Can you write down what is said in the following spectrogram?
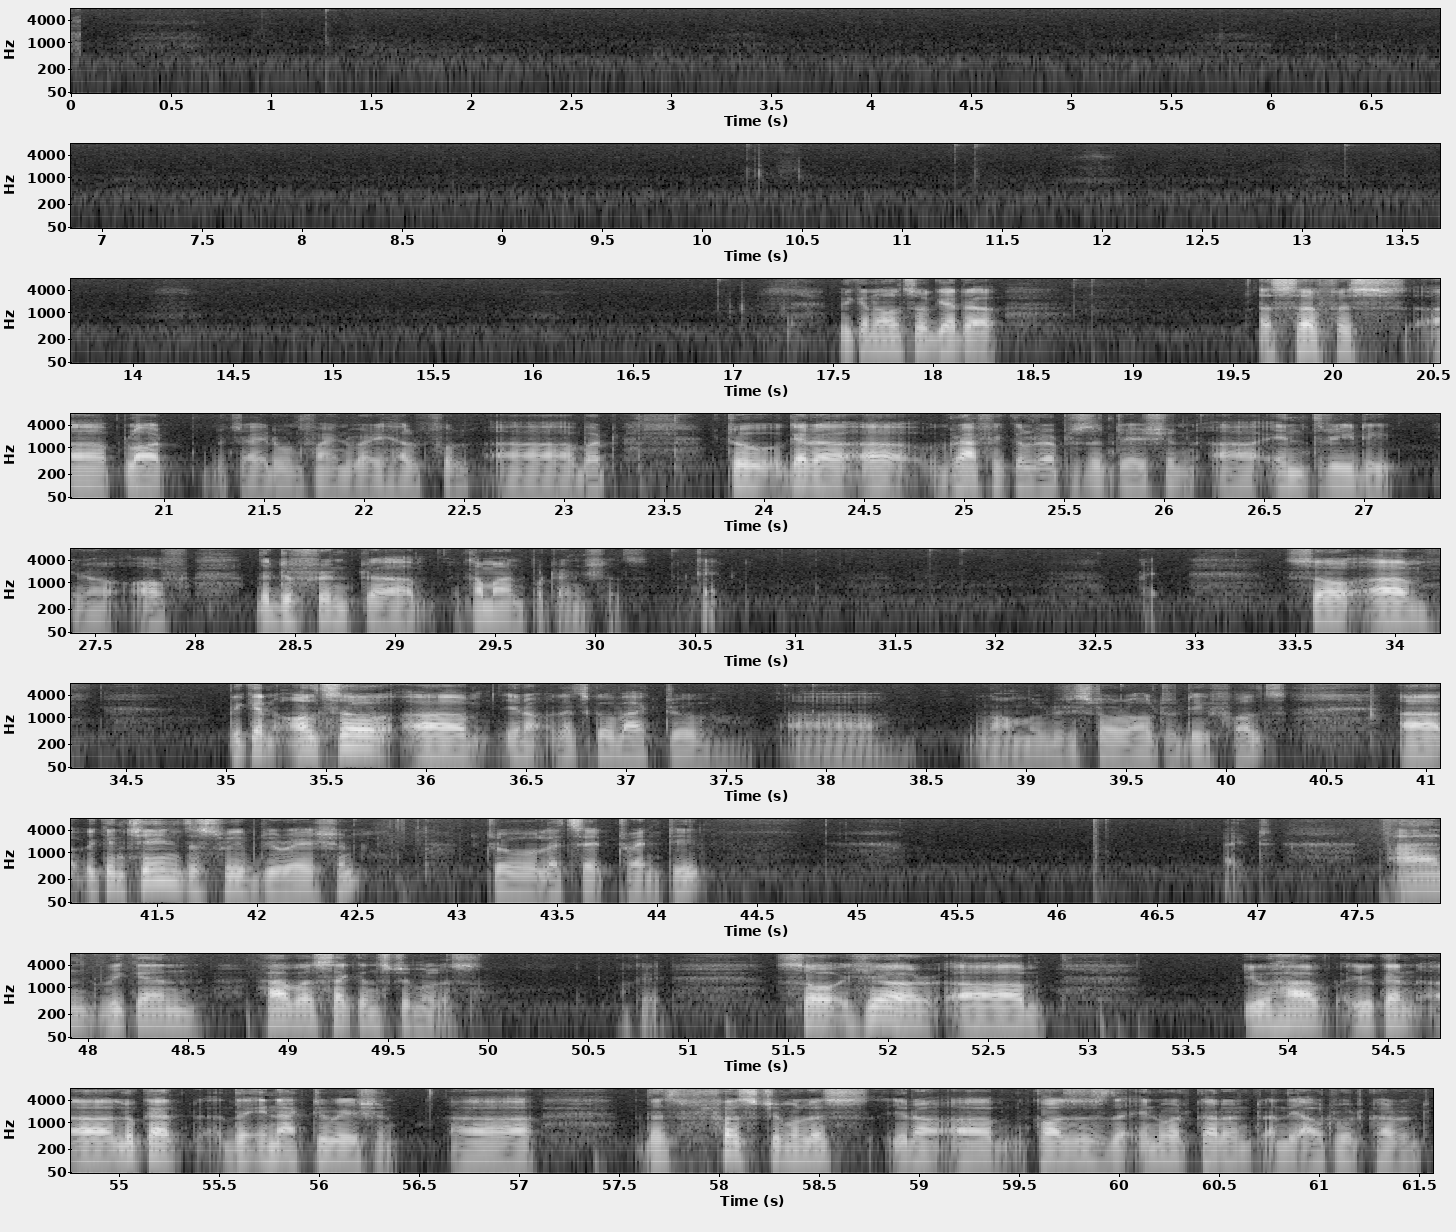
We can also get a, a surface uh, plot, which I don't find very helpful, uh, but to get a, a graphical representation uh, in 3D, you know, of the different uh, command potentials. Okay. Right. So um, we can also, um, you know, let's go back to uh, normal, restore all to defaults. Uh, we can change the sweep duration to let's say 20. Right and we can have a second stimulus. Okay. So here um, you have you can uh, look at the inactivation. Uh, the first stimulus you know um, causes the inward current and the outward current.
